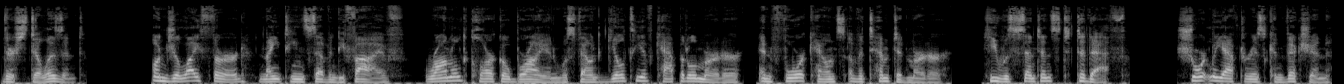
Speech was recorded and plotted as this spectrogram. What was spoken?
There still isn't. On July 3, 1975, Ronald Clark O'Bryan was found guilty of capital murder and four counts of attempted murder. He was sentenced to death. Shortly after his conviction,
